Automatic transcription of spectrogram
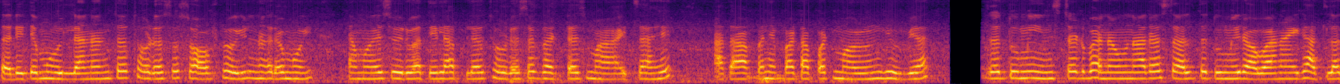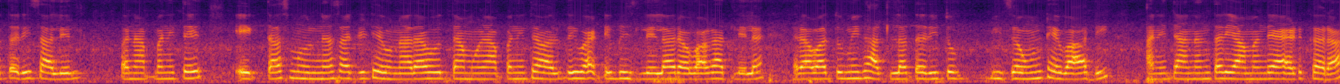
तरी ते मुरल्यानंतर थोडंसं सॉफ्ट होईल नरम होईल. त्यामुळे सुरुवातीला आपल्याला थोडंसं घट्टच मळायचं आहे. आता आपण हे पटापट मळून घेऊया जर तुम्ही इन्स्टंट बनवणार असाल तर तुम्ही रवा नाही घातला तरी चालेल. पण आपण इथे एक तास मुरण्यासाठी ठेवणार आहोत. त्यामुळे आपण इथे अर्धी वाटी भिजलेला रवा घातलेला आहे. रवा तुम्ही घातला तरी तो भिजवून ठेवा आधी आणि त्यानंतर यामध्ये ॲड करा.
